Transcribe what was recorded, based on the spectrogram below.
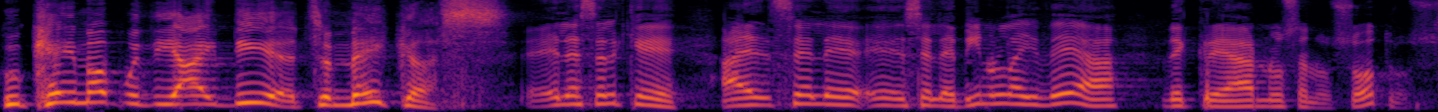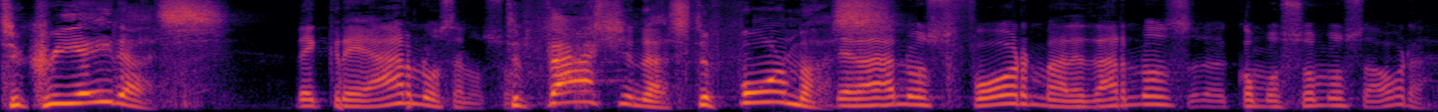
who came up with the idea to make us, Él es el que a él se le, eh, se le vino la idea de crearnos a nosotros, to create us, de crearnos a to nosotros, fashion us, to form us. de darnos forma, de darnos eh, como somos ahora.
